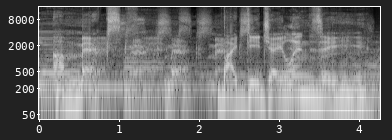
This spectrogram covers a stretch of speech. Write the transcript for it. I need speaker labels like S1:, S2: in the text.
S1: A mix by DJ Lindsay.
